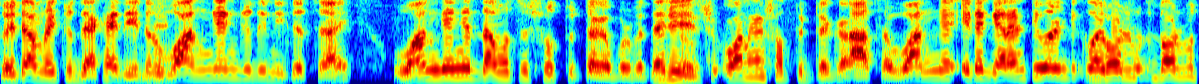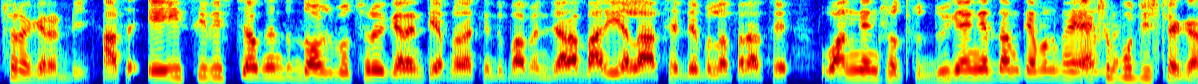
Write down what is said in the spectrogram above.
তো এটা আমরা একটু দেখাই দিই। এটার ওয়ান গ্যাং যদি নিতে চাই ওয়ান গ্যাং এর দাম হচ্ছে সত্তর টাকা পড়বে তাই জি ওয়ান গ্যাং সত্তর টাকা। আচ্ছা ওয়ান গ্যাং এটা গ্যারান্টি ওয়ারেন্টি কয় দশ বছর? দশ বছরের গ্যারান্টি আচ্ছা এই সিরিজটাও কিন্তু দশ বছরের গ্যারান্টি আপনারা কিন্তু পাবেন। যারা বাড়িওয়ালা আছে ডেভেলপার আছে ওয়ান গ্যাং সত্তর দুই গ্যাং এর দাম কেমন ভাই একশো পঁচিশ টাকা।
